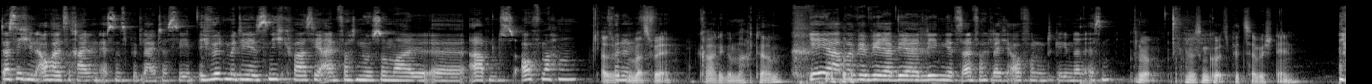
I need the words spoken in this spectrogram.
dass ich ihn auch als reinen Essensbegleiter sehe. Ich würde mir den jetzt nicht quasi einfach nur so mal äh, abends aufmachen. Also was wir gerade gemacht haben. ja, ja, aber wir, wir, wir legen jetzt einfach gleich auf und gehen dann essen. Ja, wir müssen kurz Pizza bestellen.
